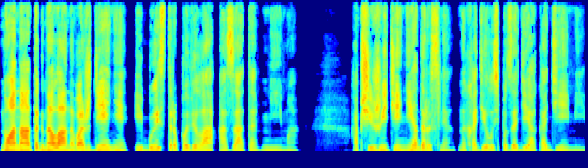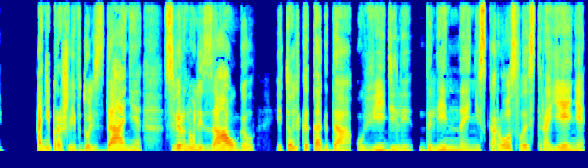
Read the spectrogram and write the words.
Но она отогнала наваждение и быстро повела Азата мимо. Общежитие недоросля находилось позади академии. Они прошли вдоль здания, свернули за угол и только тогда увидели длинное низкорослое строение,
